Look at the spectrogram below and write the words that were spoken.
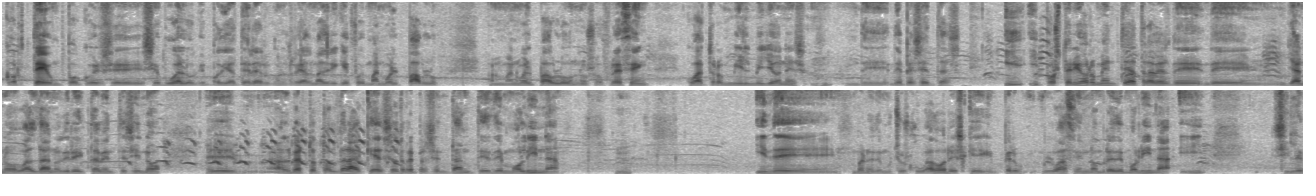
corté un poco ese, ese vuelo que podía tener con el Real Madrid, que fue Manuel Pablo. Con Manuel Pablo nos ofrecen 4.000 millones de, de pesetas y, posteriormente, a través de, de ya no Valdano directamente, sino eh, Alberto Toldrá, que es el representante de Molina, y de bueno de muchos jugadores que pero lo hacen en nombre de Molina y si le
